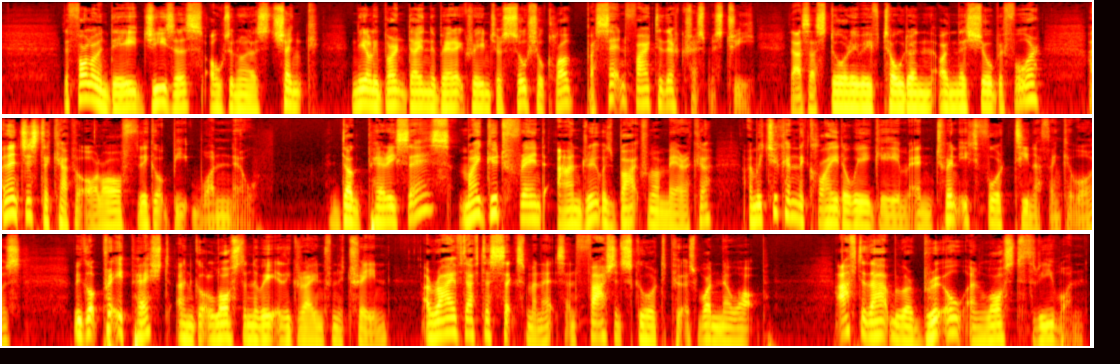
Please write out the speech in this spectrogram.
The following day, Jesus, also known as Chink, nearly burnt down the Berwick Rangers social club by setting fire to their Christmas tree. That's a story we've told on, on this show before. And then just to cap it all off, they got beat 1 0. Doug Perry says, My good friend Andrew was back from America and we took in the Clyde away game in 2014, I think it was. We got pretty pished and got lost on the way to the ground from the train, arrived after six minutes and Fash had scored to put us 1 0 up. After that, we were brutal and lost 3 1.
